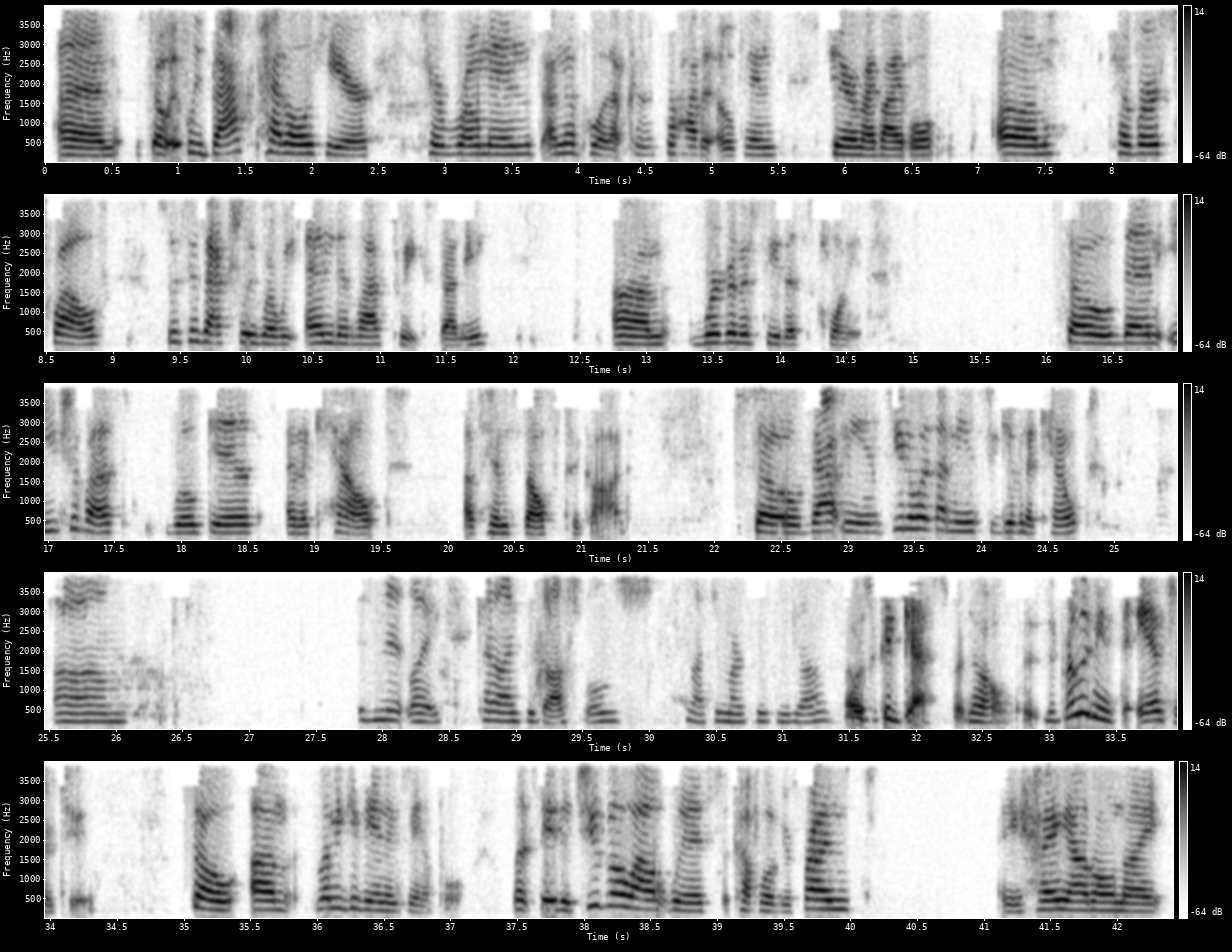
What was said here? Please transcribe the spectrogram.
Um, so if we backpedal here to Romans, I'm going to pull it up because I still have it open here in my Bible, um, to verse 12. So this is actually where we ended last week's study. Um, we're going to see this point. So then each of us will give an account of himself to God. So that means, you know what that means to give an account? Um, isn't it like kind of like the Gospels, Matthew, Mark, Luke, and John? That was a good guess, but no, it it really means to answer to. So um, let me give you an example. Let's say that you go out with a couple of your friends and you hang out all night,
